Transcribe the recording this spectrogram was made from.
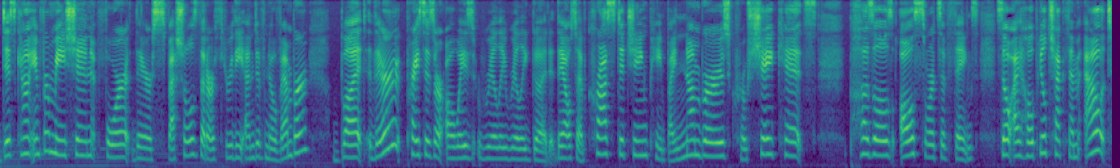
discount information for their specials that are through the end of November, but their prices are always really, really good. They also have cross stitching, paint by numbers, crochet kits, puzzles, all sorts of things. So I hope you'll check them out.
